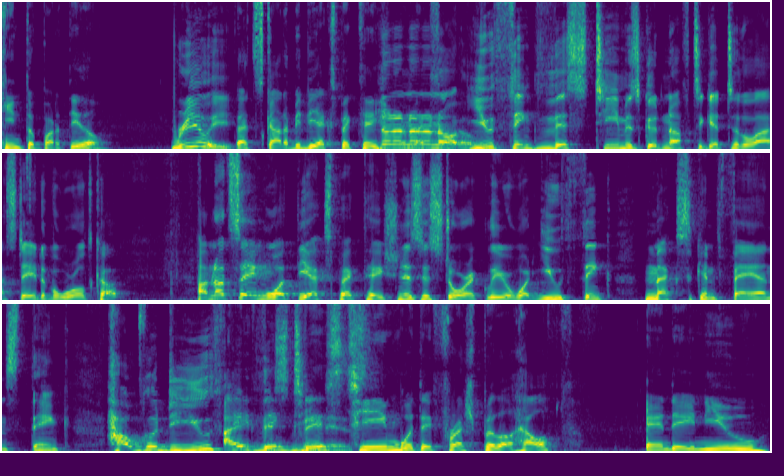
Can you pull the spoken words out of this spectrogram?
Quinto partido. Really? That's got to be the expectation. No, no, no, no, no. You think this team is good enough to get to the last eight of a World Cup? I'm not saying what the expectation is historically or what you think Mexican fans think. How good do you think I this think team this is? team with a fresh bill of health and a new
